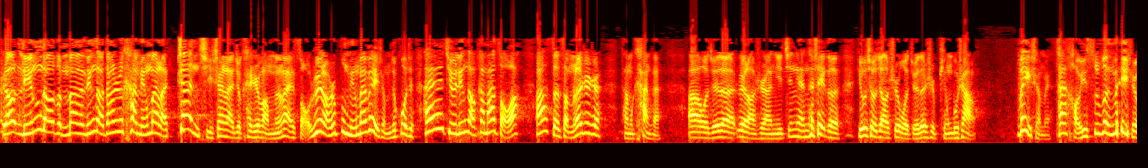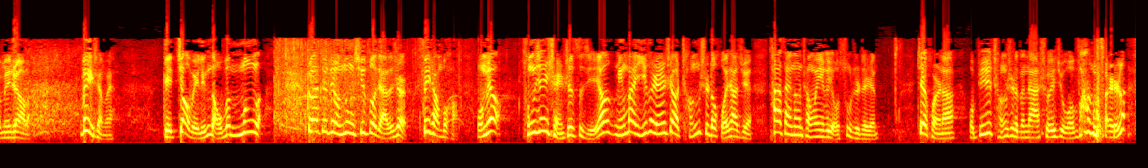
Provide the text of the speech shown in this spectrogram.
然后领导怎么办呢？领导当时看明白了，站起身来就开始往门外走。瑞老师不明白为什么，就过去，哎，几位领导干嘛走啊？啊，怎怎么了？这是他们看看，啊，我觉得瑞老师啊，你今年的这个优秀教师，我觉得是评不上了。为什么呀？他还好意思问为什么？你知道吧？为什么呀？给教委领导问懵了，是吧？就这种弄虚作假的事儿非常不好，我们要。重新审视自己，要明白一个人是要诚实的活下去，他才能成为一个有素质的人。这会儿呢，我必须诚实的跟大家说一句，我忘词儿了。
